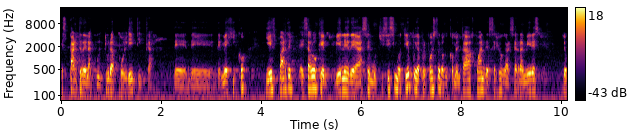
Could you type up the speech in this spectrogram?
es parte de la cultura política de, de, México y es parte, es algo que viene de hace muchísimo tiempo y a propósito de lo que comentaba Juan de Sergio García Ramírez, yo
